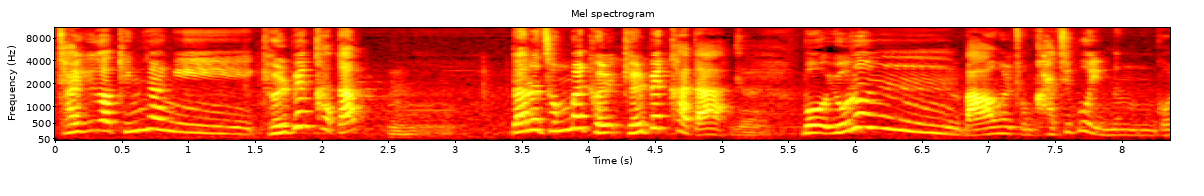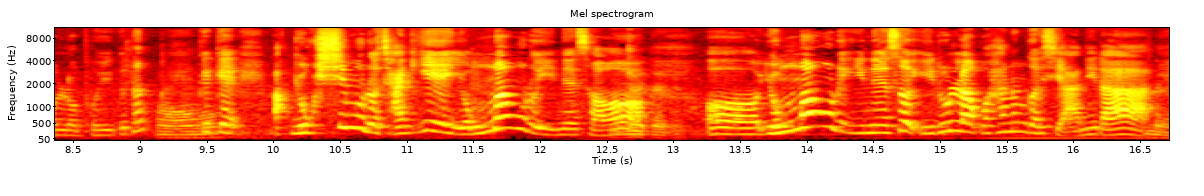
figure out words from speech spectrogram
자기가 굉장히 결백하다 음. 나는 정말 결, 결백하다 네. 뭐 요런 마음을 좀 가지고 있는 걸로 보이거든 어. 그게 막 욕심으로 자기의 욕망으로 인해서 네네네. 어 욕망으로 인해서 이루려고 하는 것이 아니라 네.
